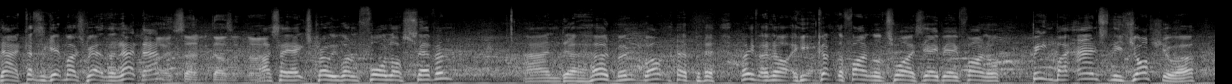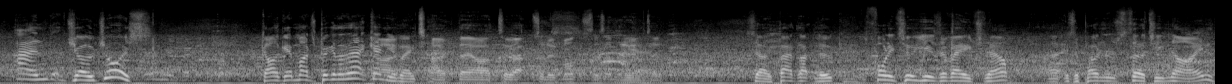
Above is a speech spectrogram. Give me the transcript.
Now, it doesn't get much better than that, Dan. No, it certainly doesn't. No. I say ex-pro, he won four, lost seven. And uh, Herdman, well, believe it or not, he got the final twice, the ABA final, beaten by Anthony Joshua and Joe Joyce. Can't get much bigger than that, can no, you, mate? No, they are two absolute monsters, aren't they? Yeah. So bad luck, Luke. 42 years of age now. Uh, his opponent's 39.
